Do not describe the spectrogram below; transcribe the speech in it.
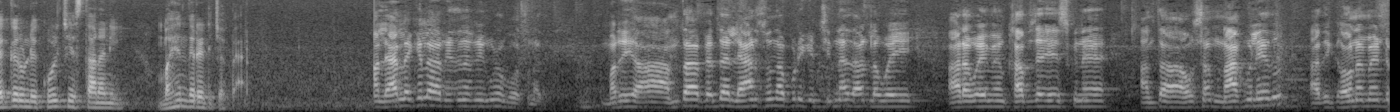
దగ్గరుండి కూల్చేస్తానని మహేందర్ రెడ్డి చెప్పారు. ఆ ల్యాండ్లకి వెళ్ళి కూడా పోతున్నది. మరి అంత పెద్ద ల్యాండ్స్ ఉన్నప్పుడు ఇక చిన్న దాంట్లో పోయి ఆడ పోయి మేము కబ్జా చేసుకునే అంత అవసరం నాకు లేదు. అది గవర్నమెంట్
